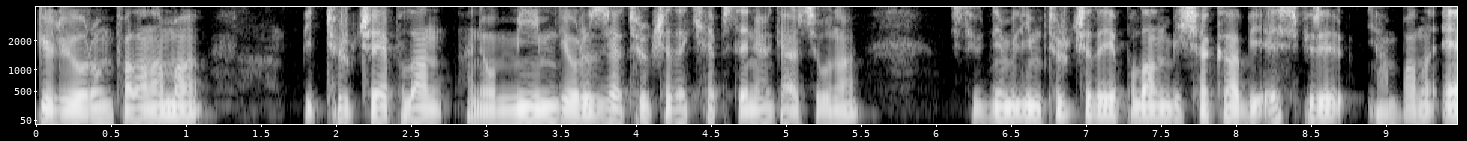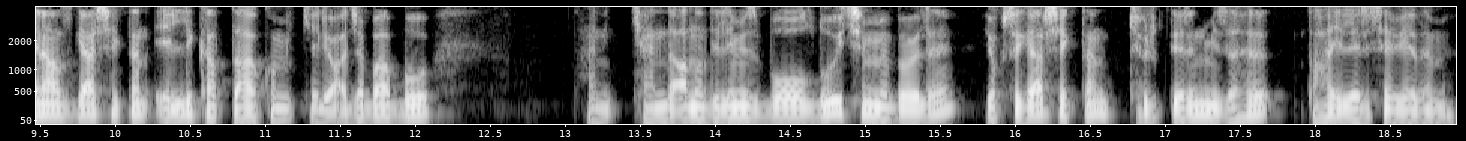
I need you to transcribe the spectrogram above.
gülüyorum falan ama bir Türkçe yapılan hani o meme diyoruz ya Türkçe'de caps deniyor gerçi buna. İşte ne bileyim Türkçe'de yapılan bir şaka, bir espri yani bana en az gerçekten 50 kat daha komik geliyor. Acaba bu hani kendi ana dilimiz bu olduğu için mi böyle yoksa gerçekten Türklerin mizahı daha ileri seviyede mi?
